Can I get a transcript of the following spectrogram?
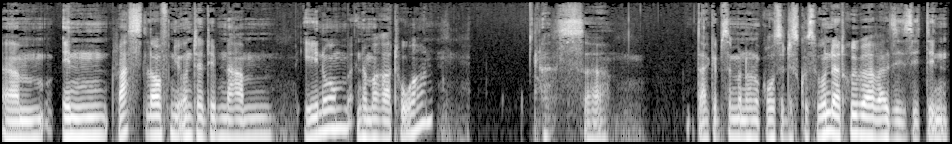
Ähm, in Rust laufen die unter dem Namen Enum Enumeratoren. Das, äh, da gibt es immer noch eine große Diskussion darüber, weil sie sich den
